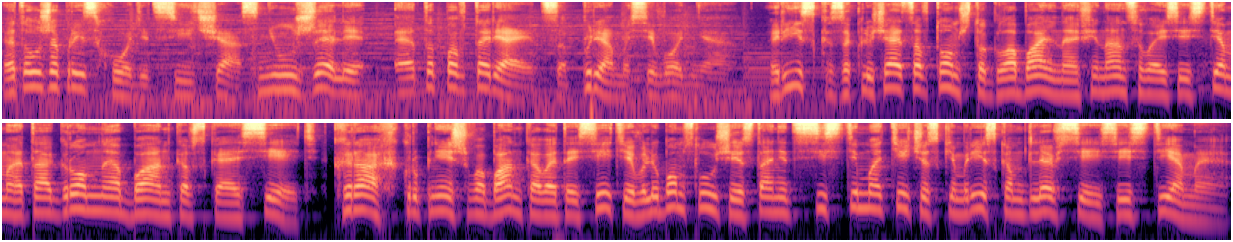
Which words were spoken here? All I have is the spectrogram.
это уже происходит сейчас? Неужели это повторяется? прямо сегодня. Риск заключается в том, что глобальная финансовая система – это огромная банковская сеть. Крах крупнейшего банка в этой сети в любом случае станет систематическим риском для всей системы.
